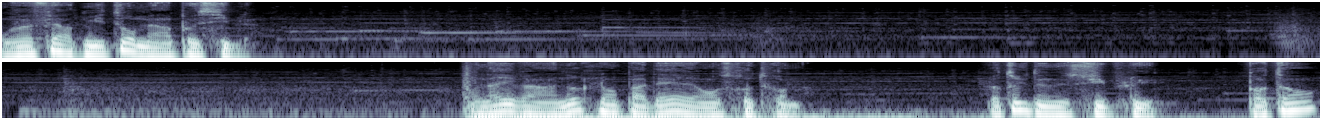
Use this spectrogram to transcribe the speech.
On veut faire demi-tour, mais impossible. On arrive à un autre lampadaire et on se retourne. Le truc ne nous suit plus. Pourtant,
